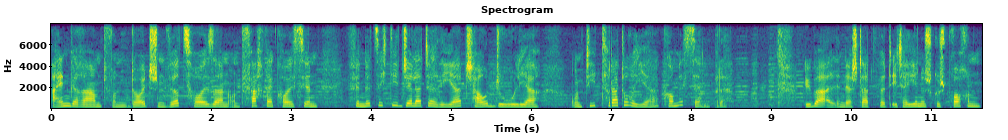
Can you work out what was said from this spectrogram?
Eingerahmt von deutschen Wirtshäusern und Fachwerkhäuschen findet sich die Gelateria Ciao Giulia und die Trattoria Come Sempre. Überall in der Stadt wird Italienisch gesprochen,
